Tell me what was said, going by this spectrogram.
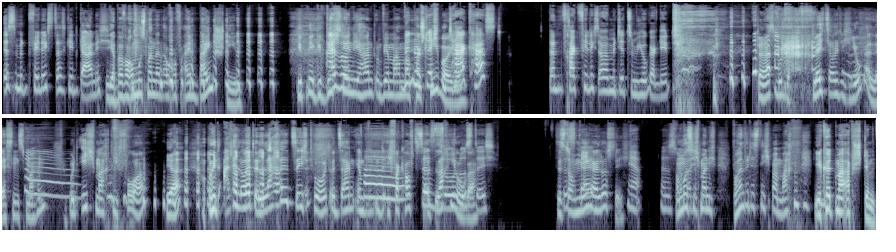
ist mit Felix, das geht gar nicht. Ja, aber warum muss man dann auch auf einem Bein stehen? Gib mir Gewichte Also, in die Hand und wir machen mal Wenn ein du paar einen schlechten. Tag hast, dann frag Felix, ob er mit dir zum Yoga geht. Dann hast du gut. Vielleicht sollte ich Yoga-Lessons machen und ich mache die vor, ja. Und alle Leute lachen sich tot und sagen, ähm, ich verkaufe das das als wär so Lach-Yoga. lustig. Das, das ist doch mega geil. lustig. Ja. Man muss sich mal nicht. Wollen wir das nicht mal machen? Ihr könnt mal abstimmen.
